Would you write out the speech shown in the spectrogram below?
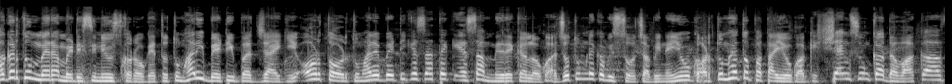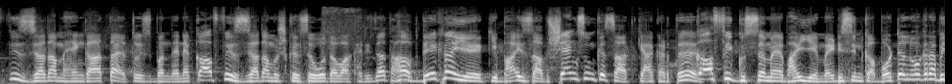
अगर तुम मेरा मेडिसिन यूज़ करोगे तो तुम्हारी बेटी बच जाएगी और तो और तुम्हारे बेटी के साथ एक ऐसा मेरेकल होगा जो तुमने कभी सोचा भी नहीं होगा। और तुम्हें तो पता ही होगा की शेंगसुंग का दवा काफ़ी ज़्यादा महँगा आता है तो इस बंदे ने काफ़ी ज़्यादा मुश्किल से वो दवा खरीदा था। अब देखना ये की भाई साहब शेंगसुंग के साथ क्या करते हैं। काफ़ी गुस्से में भाई, ये मेडिसिन का बोतल वगैरह भी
